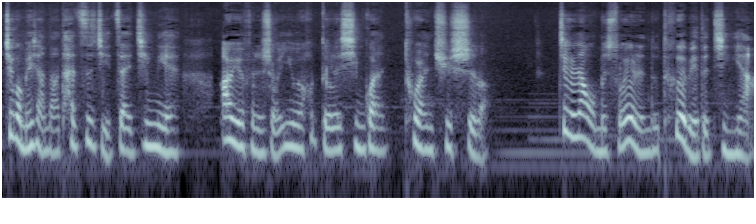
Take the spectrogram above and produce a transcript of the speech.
结果没想到他自己在今年二月份的时候，因为得了新冠，突然去世了，这个让我们所有人都特别的惊讶。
